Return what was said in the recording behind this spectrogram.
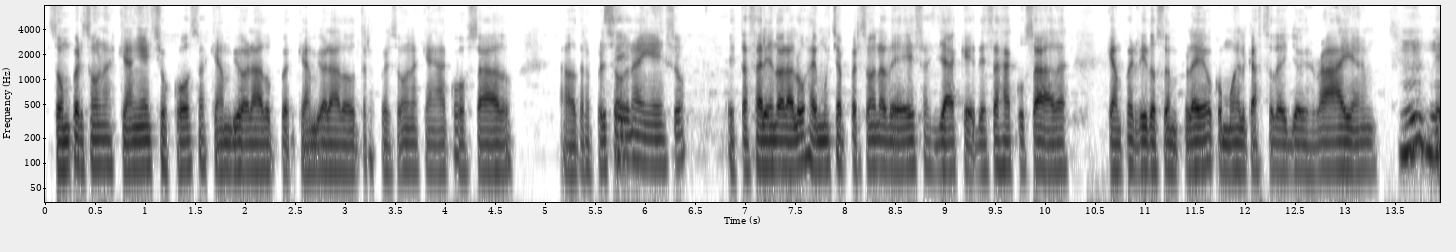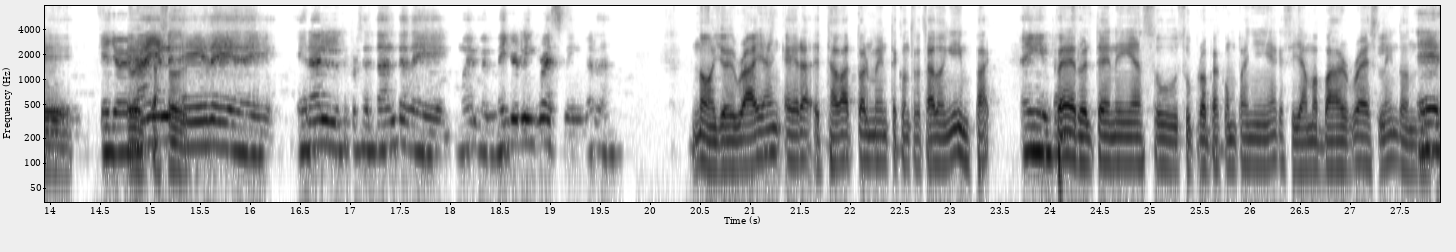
Son personas que han hecho cosas, que han violado, pues, que han violado a otras personas, que han acosado a otras personas y eso está saliendo a la luz. Hay muchas personas de esas ya que, de esas acusadas, que han perdido su empleo, como es el caso de Joy Ryan. Eh, que Joy Ryan era el representante de Major League Wrestling, ¿verdad? No, Joy Ryan era, estaba actualmente contratado en Impact pero él tenía su, su, propia compañía que se llama Bar Wrestling, donde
